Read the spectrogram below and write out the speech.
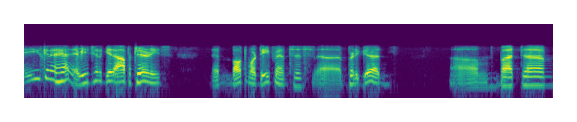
he's gonna have he's gonna get opportunities. The Baltimore defense is uh, pretty good, um, but um,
